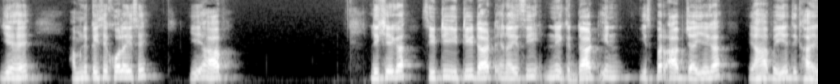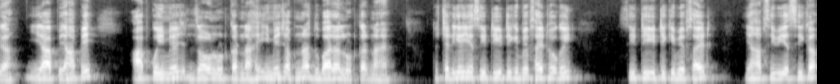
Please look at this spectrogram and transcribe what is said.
ये है, हमने कैसे खोला इसे? ये आप लिखिएगा C T E T dot N I C nic dot in इस पर आप जाइएगा, यहाँ पे ये दिखाएगा। ये आप यहाँ पे आपको इमेज डाउनलोड करना है इमेज अपना दोबारा लोड करना है। तो चलिए, ये सी टी ई टी की वेबसाइट हो गई। सी टी ई टी की वेबसाइट यहाँ सी बी एस ई का।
